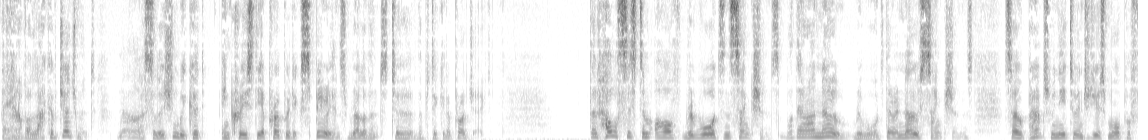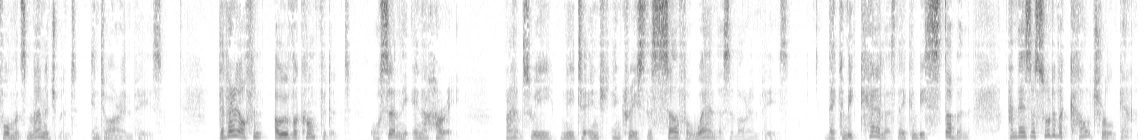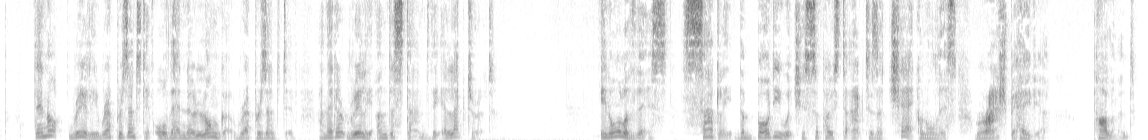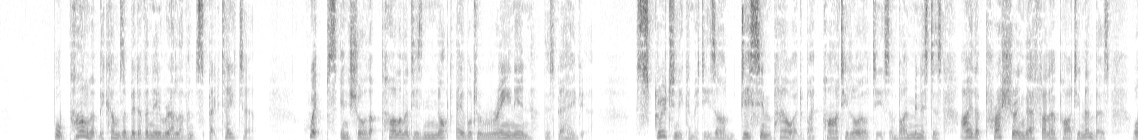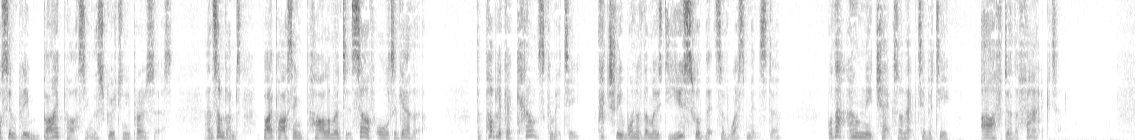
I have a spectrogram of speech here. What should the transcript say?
They have a lack of judgment. Now, a solution we could increase the appropriate experience relevant to the particular project. The whole system of rewards and sanctions. Well, there are no rewards, there are no sanctions, so perhaps we need to introduce more performance management into our MPs. They're very often overconfident, or certainly in a hurry. Perhaps we need to in- increase the self awareness of our MPs. They can be careless, they can be stubborn, and there's a sort of a cultural gap. They're not really representative, or they're no longer representative, and they don't really understand the electorate. In all of this, sadly, the body which is supposed to act as a check on all this rash behaviour, Parliament, well, Parliament becomes a bit of an irrelevant spectator. Whips ensure that Parliament is not able to rein in this behaviour. Scrutiny committees are disempowered by party loyalties and by ministers either pressuring their fellow party members or simply bypassing the scrutiny process, and sometimes bypassing Parliament itself altogether. The Public Accounts Committee, actually one of the most useful bits of Westminster, well, that only checks on activity after the fact.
